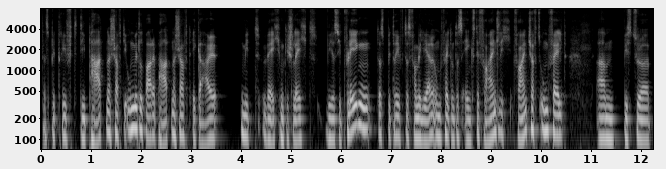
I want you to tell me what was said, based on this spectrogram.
das betrifft die Partnerschaft, die unmittelbare Partnerschaft, egal mit welchem Geschlecht wir sie pflegen. Das betrifft das familiäre Umfeld und das engste Freundlich Freundschaftsumfeld ähm, bis zur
